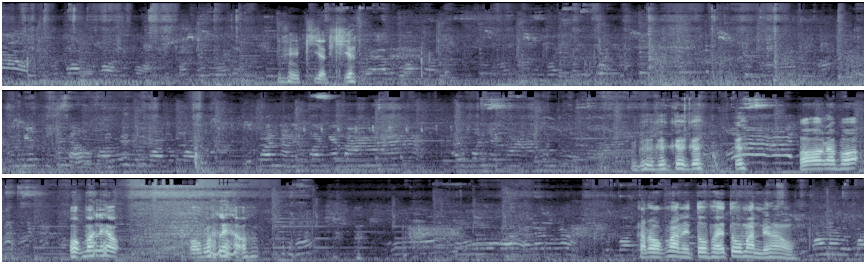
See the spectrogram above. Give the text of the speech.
มาเอาลูกบอลลูกบอลลูกบอลเขียดเขียด กกึกกึกกึกกึกพอออกแล้วพอออกมาแล้ว ออกมาแล้วขัดออกมาในตัวไฟตัวมันเด้อเฮาเอาลูกบอ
